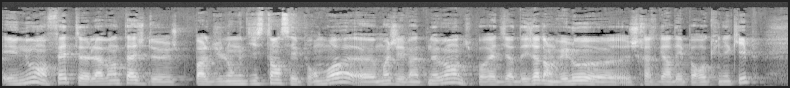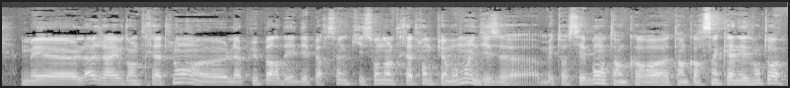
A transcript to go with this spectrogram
et nous, en fait, l'avantage de, je parle du longue distance et pour moi, moi j'ai 29 ans, tu pourrais dire déjà dans le vélo, je serais regardé par aucune équipe. Mais euh, là, j'arrive dans le triathlon. Euh, la plupart des, des, personnes qui sont dans le triathlon depuis un moment, ils me disent euh, "Mais toi, c'est bon, t'as encore, t'as encore cinq années devant toi."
